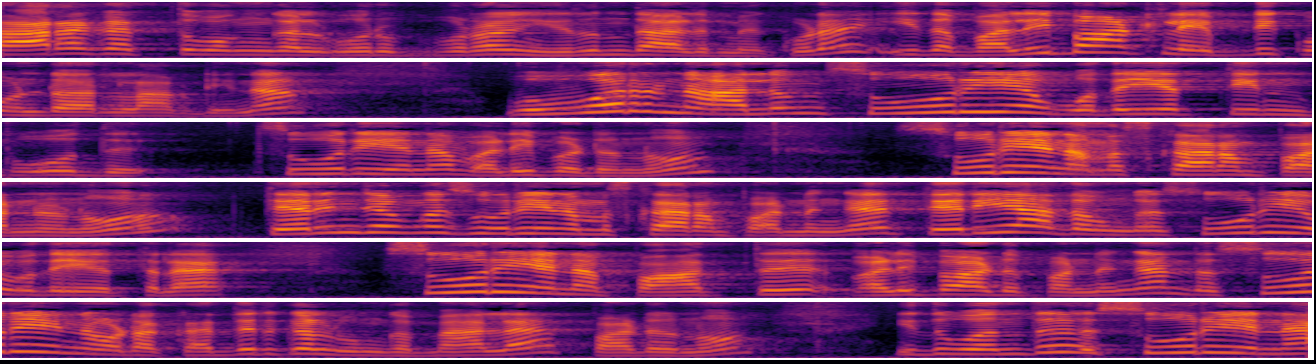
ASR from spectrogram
காரகத்துவங்கள் ஒரு புறம் இருந்தாலுமே கூட இதை வழிபாட்டில் எப்படி கொண்டு வரலாம் அப்படின்னா ஒவ்வொரு நாளும் சூரிய உதயத்தின் போது சூரியனை வழிபடணும். சூரிய நமஸ்காரம் பண்ணணும். தெரிஞ்சவங்க சூரிய நமஸ்காரம் பண்ணுங்கள் தெரியாதவங்க சூரிய உதயத்தில் சூரியனை பார்த்து வழிபாடு பண்ணுங்கள் அந்த சூரியனோட கதிர்கள் உங்கள் மேலே படணும். இது வந்து சூரியனை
